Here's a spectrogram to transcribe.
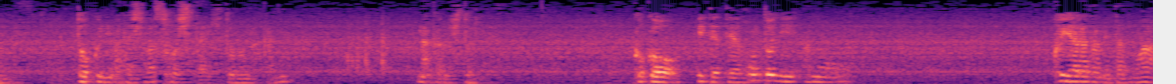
います。特に私はそうしたい人の中に中の一人。ですここを見てて本当にあの悔い改めたのは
